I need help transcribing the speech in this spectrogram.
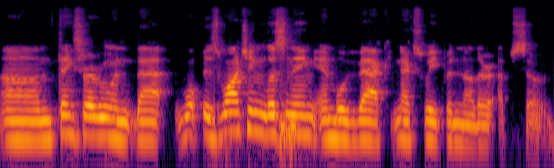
Um, thanks for everyone that is watching, listening, and we'll be back next week with another episode.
